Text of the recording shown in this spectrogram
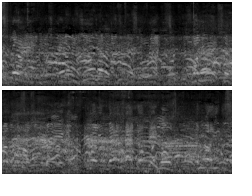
destroy our freedom and our constitutional rights. While you hate your brother and sister today, while you manhandle people, and while you destroy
